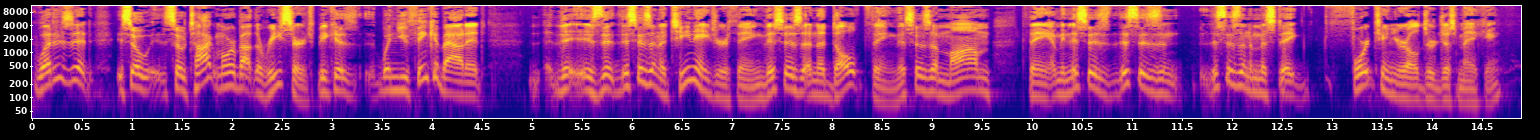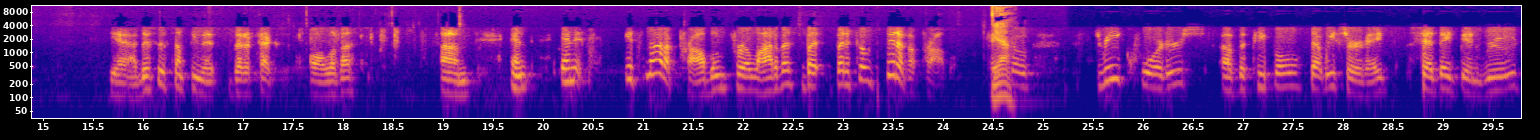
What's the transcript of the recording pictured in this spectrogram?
what is it? So so talk more about the research because when you think about it, is that this isn't a teenager thing. This is an adult thing. This is a mom thing. I mean, this is this isn't this isn't a mistake 14 year olds are just making. Yeah, this is something that, that affects all of us, um, and and it's it's not a problem for a lot of us, but but it's a bit of a problem. Okay, Yeah. So three quarters of the people that we surveyed said they'd been rude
